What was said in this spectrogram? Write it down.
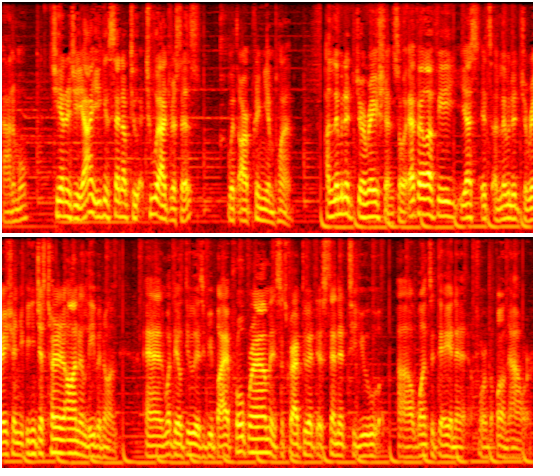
animal. AI, you can send up to two addresses with our premium plan. Unlimited duration. So FLFE, yes, it's unlimited duration. You can just turn it on and leave it on. And what they'll do is if you buy a program and subscribe to it, they'll send it to you uh, once a day and for about an hour.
